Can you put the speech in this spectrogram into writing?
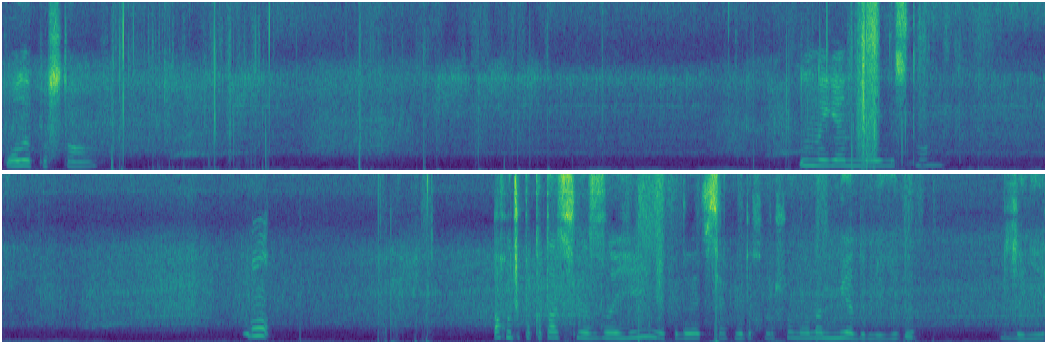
З поли поставив. Ну, я на неї не ставив. Ну, я хочу покататися на заїзді, подивитися, як буде хорошо, але вона медленно їде. За ній,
